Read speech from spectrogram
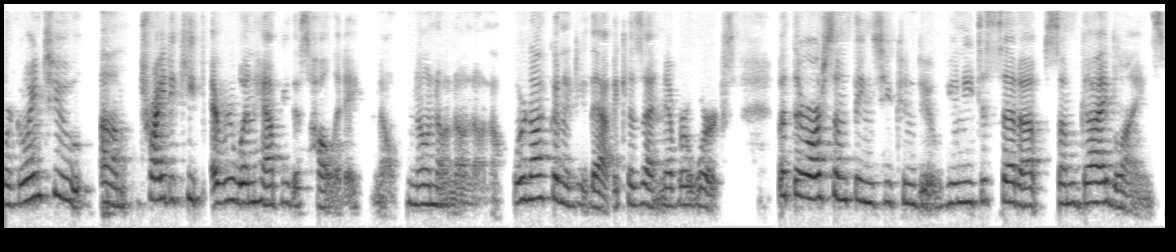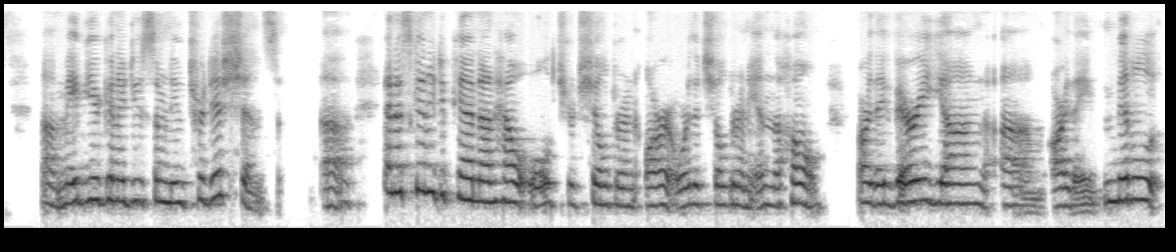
we're going to um, try to keep everyone happy this holiday. No, no, no, no, no, no. We're not going to do that because that never works. But there are some things you can do. You need to set up some guidelines. Um, maybe you're going to do some new traditions. Uh, and it's going to depend on how old your children are or the children in the home. Are they very young? Um, are they middle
